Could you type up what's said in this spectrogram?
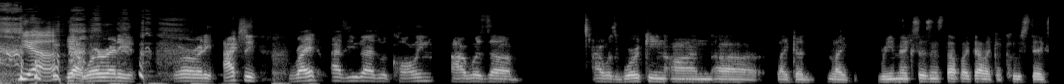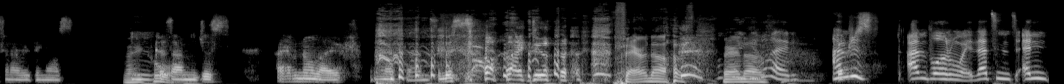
Yeah. Yeah, we're ready. We're ready. Actually, right as you guys were calling, I was uh, I was working on uh like a like remixes and stuff like that, like acoustics and everything else. Very Mm. cool. Because I'm just I have no life, no friends. and this is all I do. Fair enough. Oh Fair my enough. God. I'm just I'm blown away. That's ins- and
